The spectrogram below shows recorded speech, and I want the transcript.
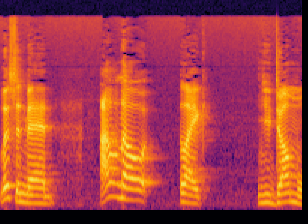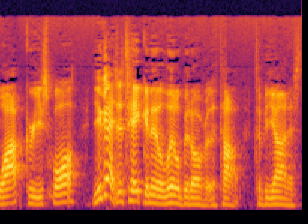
Listen, man, I don't know, like, you dumb wop greaseball. You guys are taking it a little bit over the top, to be honest.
